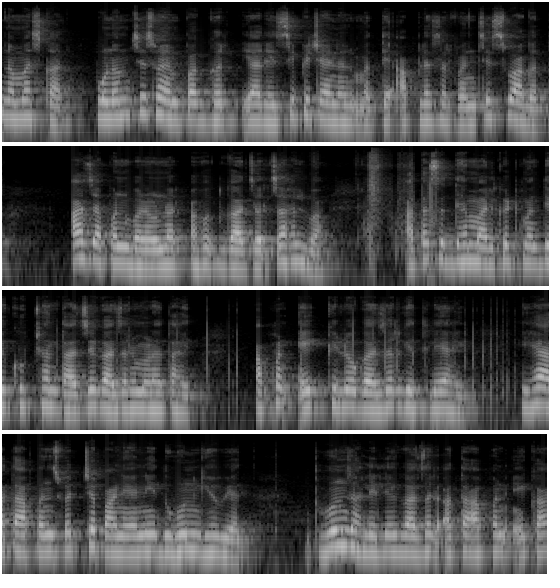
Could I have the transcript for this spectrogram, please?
नमस्कार. पूनमचे स्वयंपाकघर या रेसिपी चॅनलमध्ये आपल्या सर्वांचे स्वागत. आज आपण बनवणार आहोत गाजरचा हलवा. आता सध्या मार्केटमध्ये खूप छान ताजे गाजर मिळत आहेत. आपण एक किलो गाजर घेतले आहे. हे आता आपण स्वच्छ पाण्याने धुवून घेऊयात. धुवून झालेले गाजर आता आपण एका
